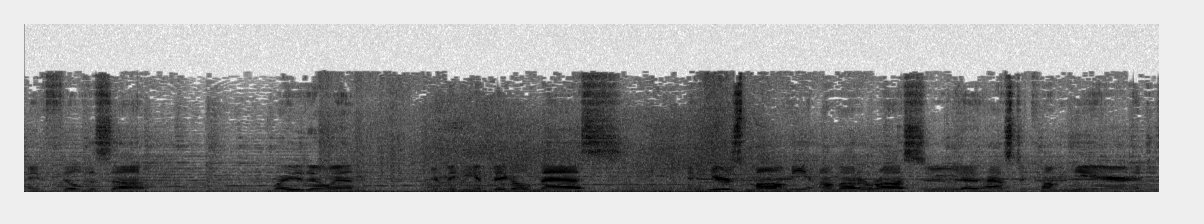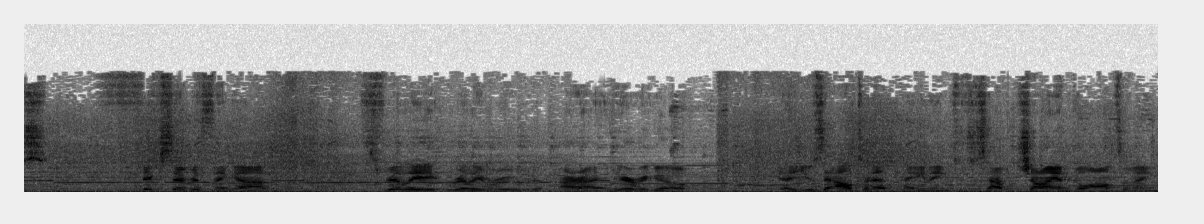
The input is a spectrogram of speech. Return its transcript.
I need to fill this up. What are you doing? You're making a big old mess. And here's Mommy Amaterasu that has to come here and just fix everything up. It's really, really rude. Alright, here we go. Yeah, use the alternate painting to just have giant globs of ink.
